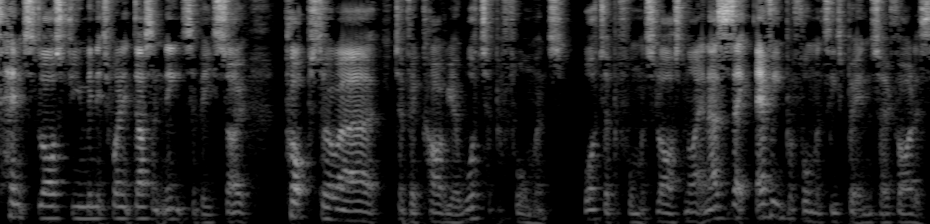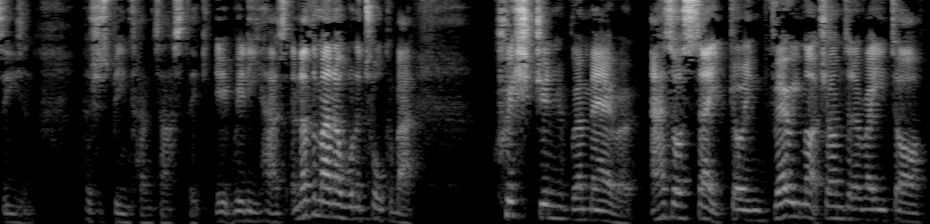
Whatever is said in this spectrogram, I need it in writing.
Tense last few minutes when it doesn't need to be. So props to uh, to Vicario. What a performance! What a performance last night. And as I say, every performance he's put in so far this season has just been fantastic. It really has. Another man I want to talk about, Cristian Romero. As I say, going very much under the radar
